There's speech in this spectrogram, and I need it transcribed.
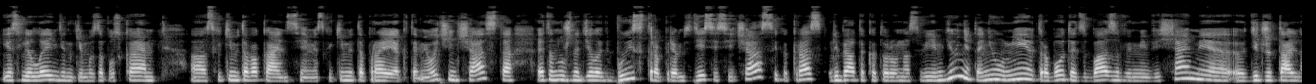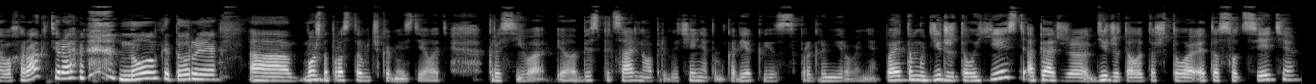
если лендинги мы запускаем э, с какими-то вакансиями, с какими-то проектами. Очень часто это нужно делать быстро, прямо здесь и сейчас. И как раз ребята, которые у нас в VM Unit, они умеют работать с базовыми вещами э, диджитального характера, но которые а, можно просто ручками сделать красиво, э, без специального привлечения там, коллег из программирования. Поэтому диджитал есть. Опять же, диджитал это что? Это соцсети,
